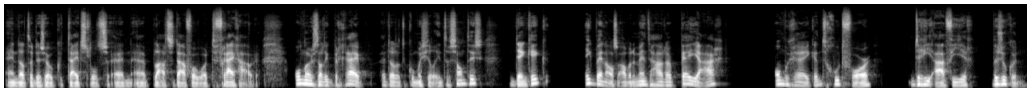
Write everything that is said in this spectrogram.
En dat er dus ook tijdslots en uh, plaatsen daarvoor wordt vrijgehouden. Ondanks dat ik begrijp dat het commercieel interessant is, denk ik, ik ben als abonnementhouder per jaar omgerekend goed voor 3 à 4 bezoeken.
